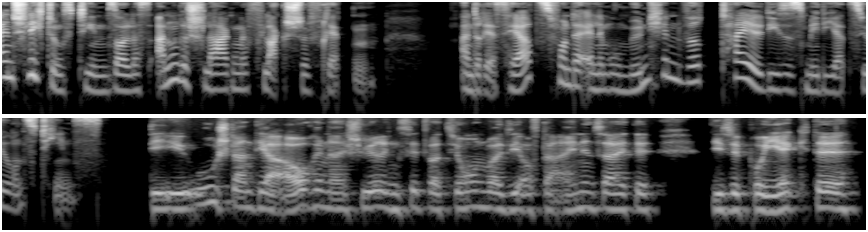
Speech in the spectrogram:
Ein Schlichtungsteam soll das angeschlagene Flaggschiff retten. Andreas Herz von der LMU München wird Teil dieses Mediationsteams. Die EU stand ja auch in einer schwierigen Situation, weil sie auf der einen Seite diese Projekte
